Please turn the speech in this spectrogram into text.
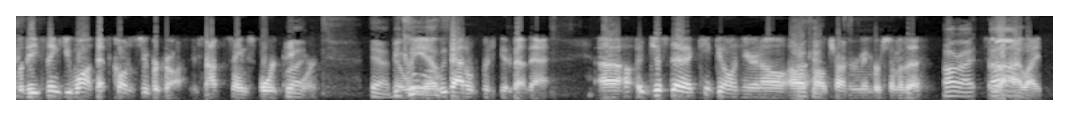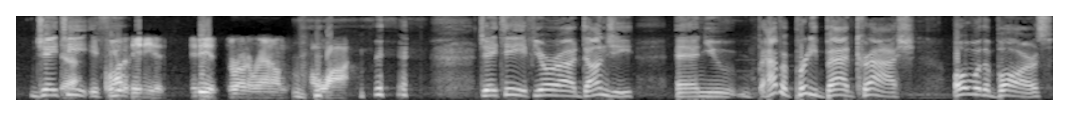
But these things you want, that's called a Supercross. It's not the same sport Right. anymore. Yeah, be So cool. we, uh, we battled pretty good about that. Uh, just uh, keep going here, and I'll I'll, Okay. I'll try to remember some of the all right, some of the Uh, highlights. JT. Yeah. If a lot you of idiots idiots thrown around a lot. JT, if you're uh, Dungey and you have a pretty bad crash over the bars,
